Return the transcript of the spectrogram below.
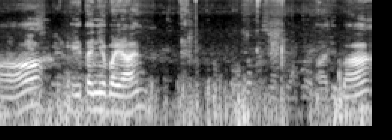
Oh, kita nyo ba 'yan? Oh, 'di ba?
